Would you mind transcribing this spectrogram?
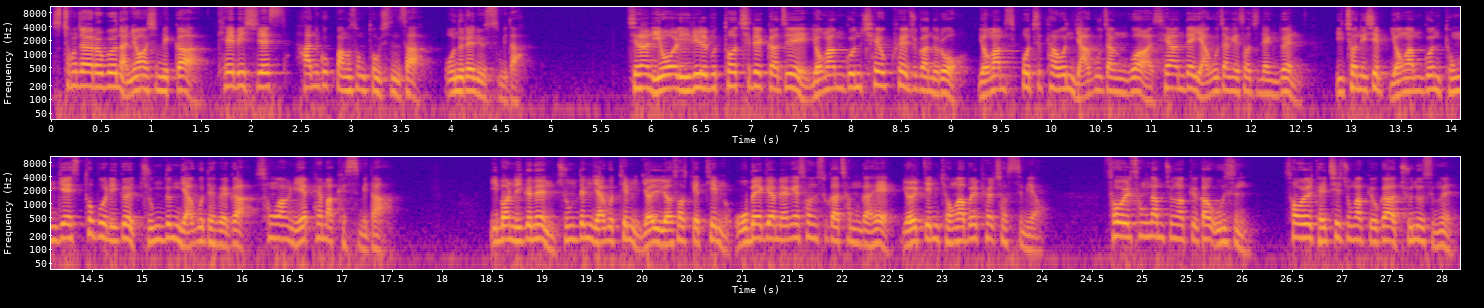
시청자 여러분 안녕하십니까? KBCS 한국방송통신사 오늘의 뉴스입니다. 지난 2월 1일부터 7일까지 영암군 체육회 주관으로 영암 스포츠타운 야구장과 세안대 야구장에서 진행된 2020 영암군 동계 스토브리그 중등 야구 대회가 성황리에 폐막했습니다. 이번 리그는 중등 야구팀 16개 팀 500여 명의 선수가 참가해 열띤 경합을 펼쳤으며 서울 성남중학교가 우승, 서울 대치중학교가 준우승을,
